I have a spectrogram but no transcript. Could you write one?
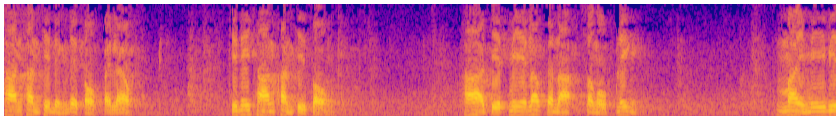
ฌานขั้นที่หนึ่งได้ตอบไปแล้ว ทีนี้ฌานขั้นที่สอง ถ้าจิตมีลักษณะสงบนิ่ง ไม่มีวิ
